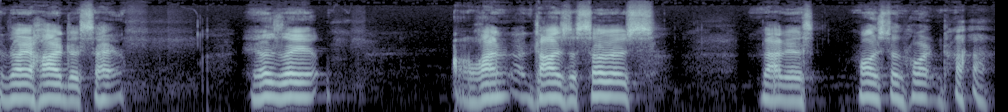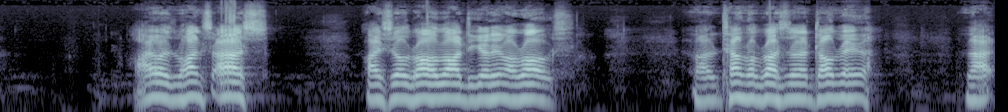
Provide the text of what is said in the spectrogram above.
is very hard to say. Usually, one does the service that is most important. I was once asked by Prabhupada to give him a rose. The temple president told me that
